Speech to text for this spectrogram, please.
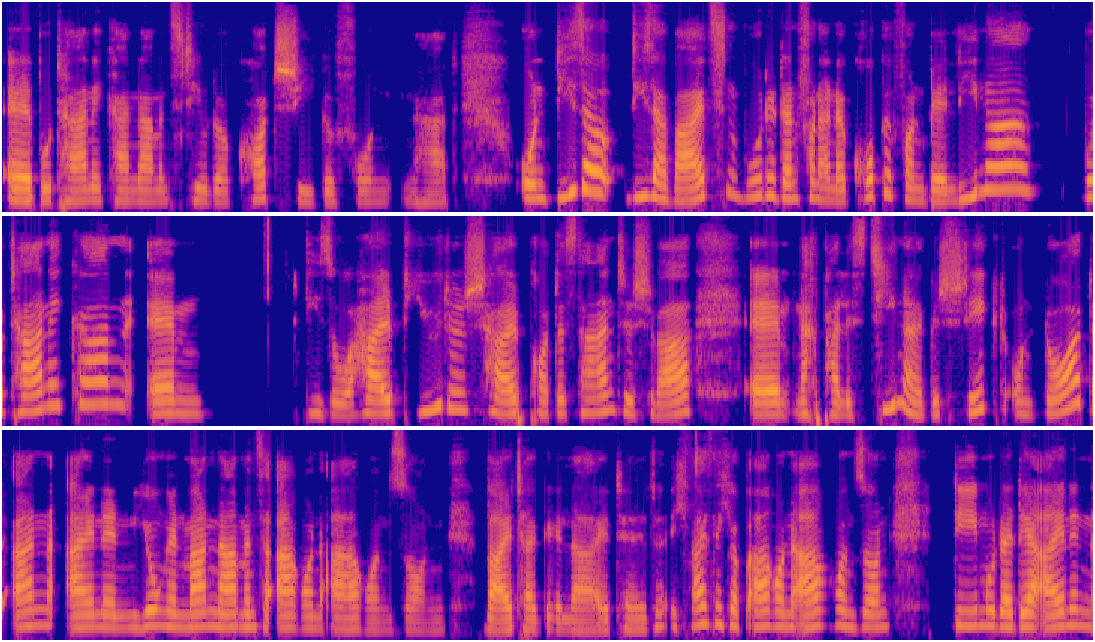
äh, Botaniker namens Theodor Kotschi gefunden hat. Und dieser dieser Weizen wurde dann von einer Gruppe von Berliner Botanikern ähm, die so halb jüdisch, halb protestantisch war, äh, nach Palästina geschickt und dort an einen jungen Mann namens Aaron Aronson weitergeleitet. Ich weiß nicht, ob Aaron Aronson dem oder der einen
